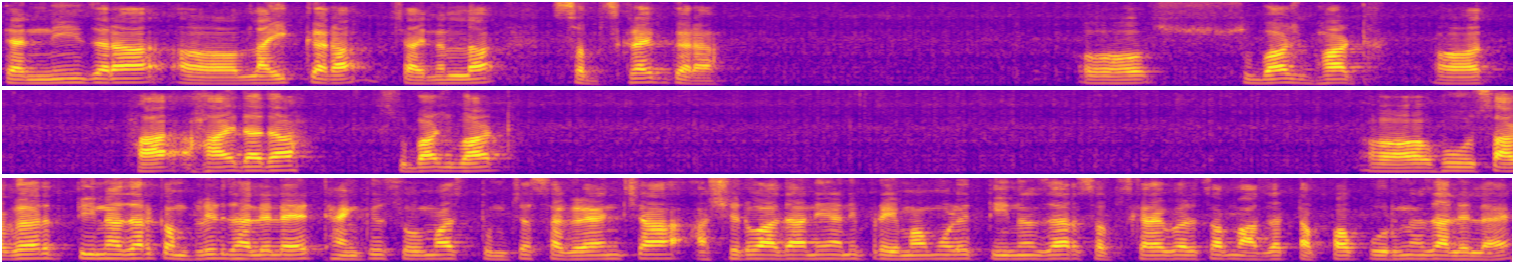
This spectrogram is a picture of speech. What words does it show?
त्यांनी जरा लाईक करा चॅनलला सबस्क्राईब करा. सुभाष भाट हा हाय दादा सुभाष भाट. हो सागर तीन हजार कंप्लीट झालेले आहेत. थँक्यू सो मच तुमच्या सगळ्यांच्या आशीर्वादाने आणि प्रेमामुळे तीन हजार सबस्क्रायबरचा माझा टप्पा पूर्ण झालेला आहे.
